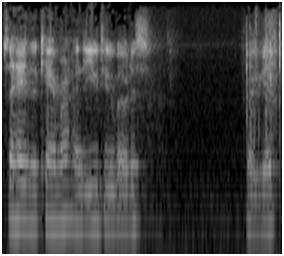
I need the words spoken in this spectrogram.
Say hey to the camera and to YouTube, Otis. Very good.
